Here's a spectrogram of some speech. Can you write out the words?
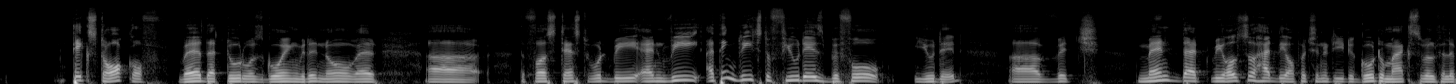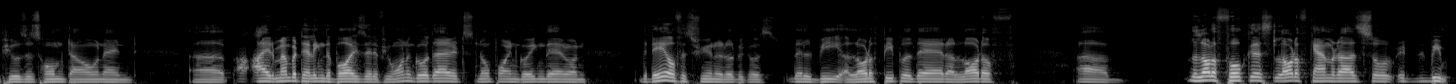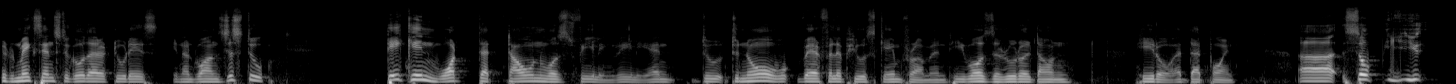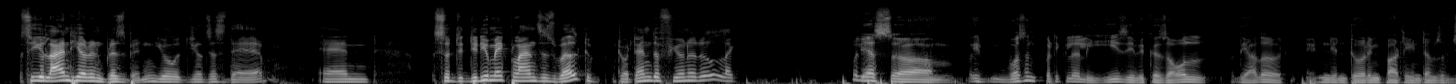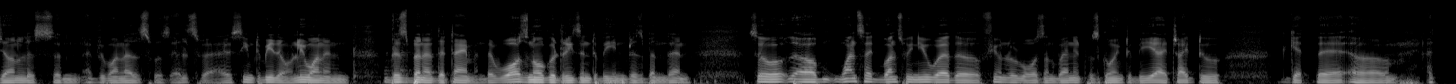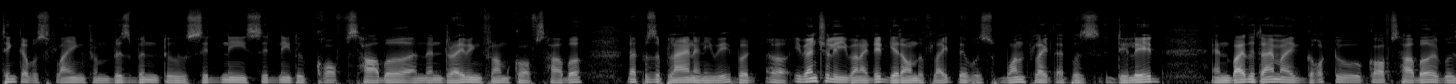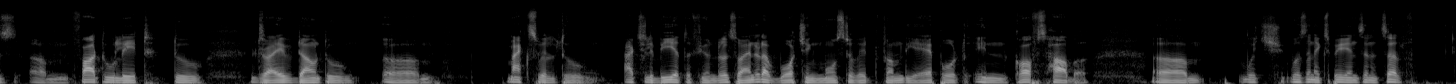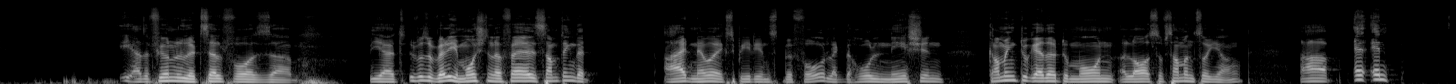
take stock of where that tour was going. We didn't know where uh, the first test would be, and we I think reached a few days before you did, uh, which meant that we also had the opportunity to go to Macksville, Phillip Hughes' hometown, and Uh, I remember telling the boys that if you want to go there, it's no point going there on the day of his funeral because there'll be a lot of people there, a lot of uh, a lot of focus, a lot of cameras. So it would be it would make sense to go there two days in advance just to take in what that town was feeling really and to to know where Phillip Hughes came from and he was the rural town hero at that point. Uh, so you so you land here in Brisbane. You you're just there, and so did, did you make plans as well to to attend the funeral? Like Well, yes, um, it wasn't particularly easy because all the other Indian touring party, in terms of journalists and everyone else, was elsewhere. I seemed to be the only one in Brisbane at the time, and there was no good reason to be in Brisbane then. So um, once I once we knew where the funeral was and when it was going to be, I tried to get there. Um, I think I was flying from Brisbane to Sydney, Sydney to Coffs Harbour, and then driving from Coffs Harbour. That was the plan anyway. But uh, eventually, when I did get on the flight, there was one flight that was delayed, and by the time I got to Coffs Harbour, it was um, far too late to drive down to um, Macksville to actually be at the funeral. So I ended up watching most of it from the airport in Coffs Harbour, um, which was an experience in itself. yeah, the funeral itself was um, yeah, it, it was a very emotional affair. Something that I had never experienced before. Like the whole nation coming together to mourn a loss of someone so young. Uh, and, and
